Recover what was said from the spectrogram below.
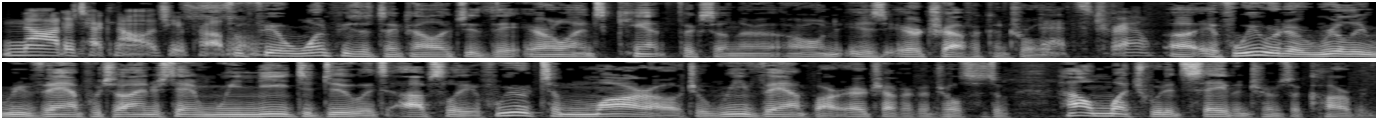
not a technology problem. Sophia, one piece of technology the airlines can't fix on their own is air traffic control. That's true. Uh, if we were to really revamp, which I understand we need to do, it's obsolete. If we were tomorrow to revamp our air traffic control system, how much would it save in terms of carbon?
